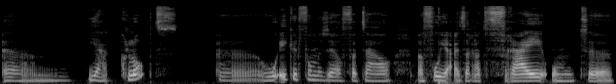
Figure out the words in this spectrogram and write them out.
um, ja, klopt. Uh, hoe ik het voor mezelf vertaal. Maar voel je uiteraard vrij om te,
